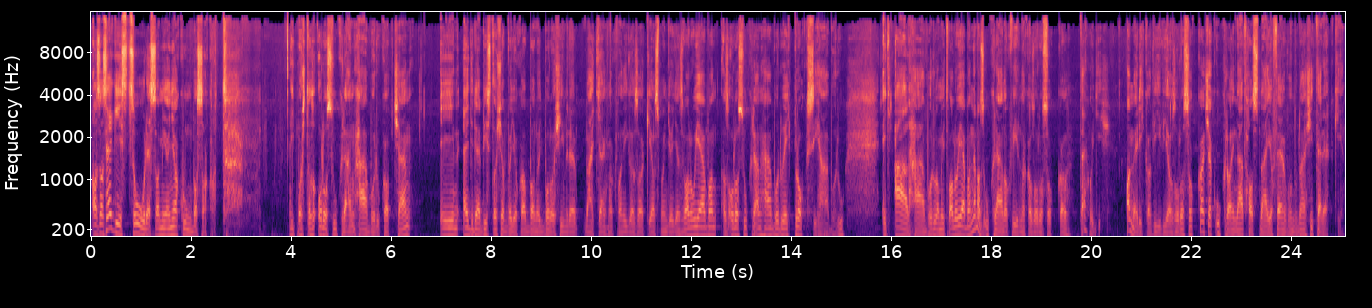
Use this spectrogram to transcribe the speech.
az az egész córesz, ami a nyakunkba szakadt, itt most az orosz-ukrán háború kapcsán, én egyre biztosabb vagyok abban, hogy Boros Imre bátyánknak van igaza, aki azt mondja, hogy ez valójában az orosz-ukrán háború egy proxy háború, egy álháború, amit valójában nem az ukránok vívnak az oroszokkal, dehogy is. Amerika vívja az oroszokkal, csak Ukrajnát használja felvonulási terepként.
